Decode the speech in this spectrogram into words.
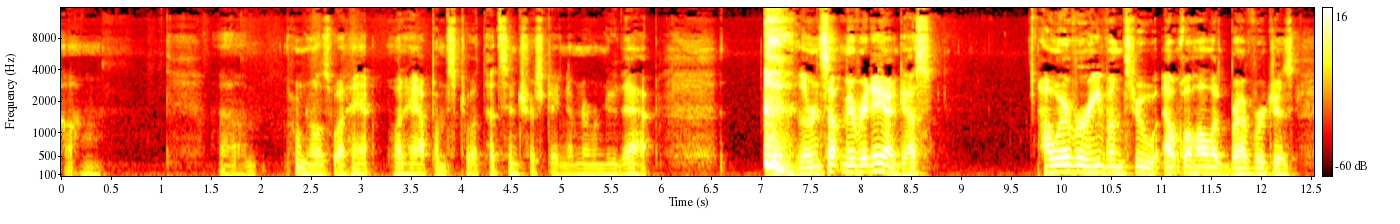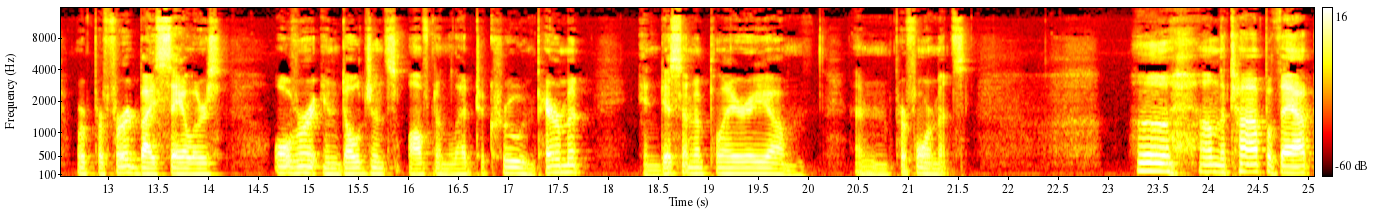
Um, um, who knows what ha- what happens to it? That's interesting. I never knew that. Learn something every day, I guess. However, even through alcoholic beverages were preferred by sailors, overindulgence often led to crew impairment in disciplinary um, and performance. Uh, on the top of that,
